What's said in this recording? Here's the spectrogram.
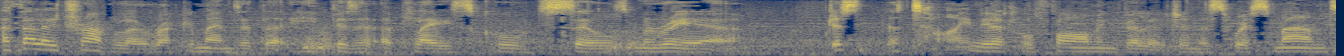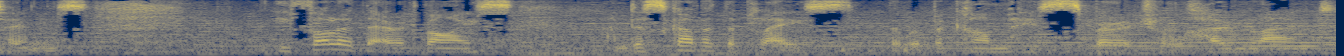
A fellow traveller recommended that he visit a place called Sils Maria, just a tiny little farming village in the Swiss mountains. He followed their advice and discovered the place that would become his spiritual homeland.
